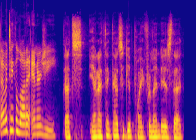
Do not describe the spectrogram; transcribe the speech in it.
That would take a lot of energy. that's, and I think that's a good point Verlinda is that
